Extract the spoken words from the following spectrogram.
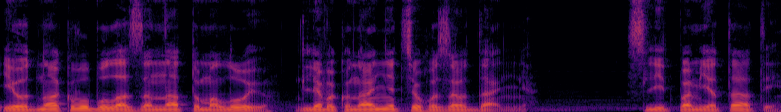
і однаково була занадто малою для виконання цього завдання. Слід пам'ятати,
